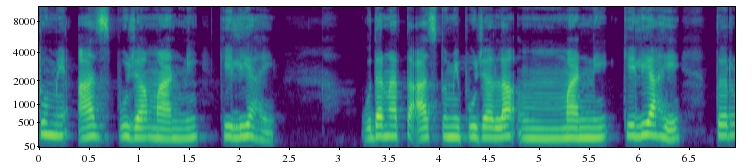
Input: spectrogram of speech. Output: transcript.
तुम्ही आज पूजा मांडणी केली आहे. उदाहरणार्थ आज तुम्ही पूजाला मांडणी केली आहे तर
